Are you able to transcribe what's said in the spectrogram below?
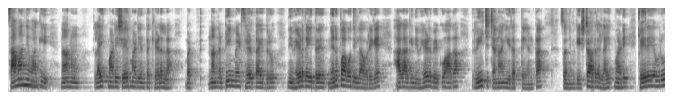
ಸಾಮಾನ್ಯವಾಗಿ ನಾನು ಲೈಕ್ ಮಾಡಿ ಶೇರ್ ಮಾಡಿ ಅಂತ ಕೇಳಲ್ಲ ಬಟ್ ನನ್ನ ಟೀಮ್ ಮೇಟ್ಸ್ ಹೇಳ್ತಾ ಇದ್ದರು ನೀವು ಹೇಳದೇ ಇದ್ದರೆ ನೆನಪಾಗೋದಿಲ್ಲ ಅವರಿಗೆ, ಹಾಗಾಗಿ ನೀವು ಹೇಳಬೇಕು, ಆಗ ರೀಚ್ ಚೆನ್ನಾಗಿ ಇರುತ್ತೆ ಅಂತ. ಸೊ ನಿಮಗೆ ಇಷ್ಟ ಆದರೆ ಲೈಕ್ ಮಾಡಿ, ಬೇರೆಯವರು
